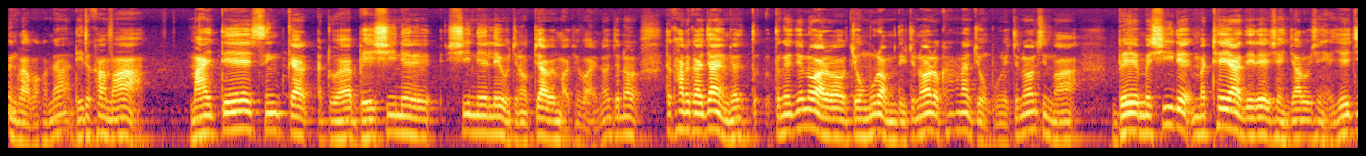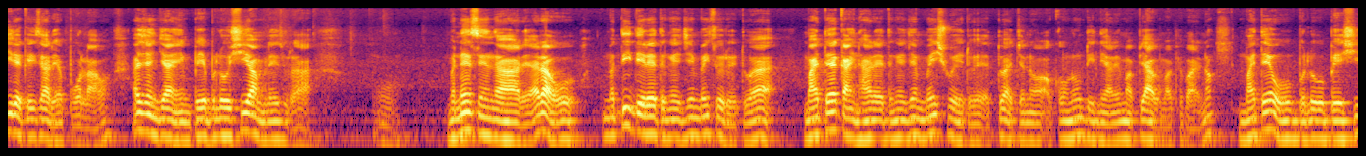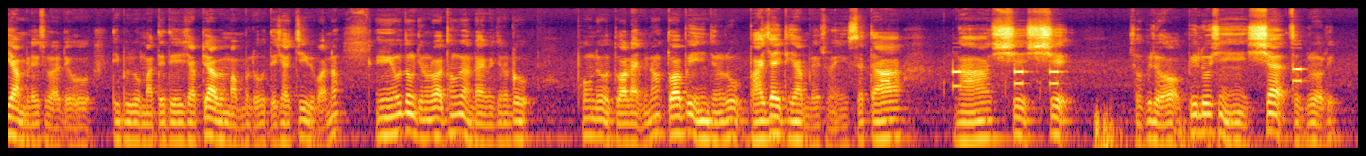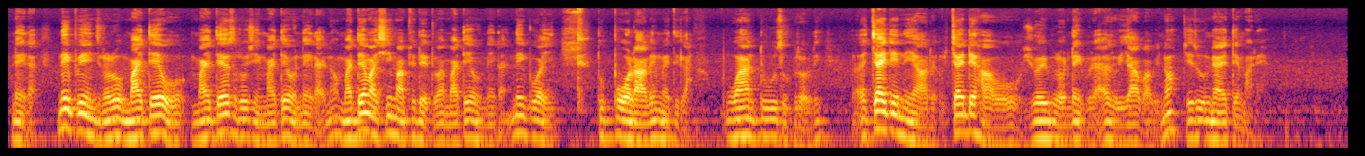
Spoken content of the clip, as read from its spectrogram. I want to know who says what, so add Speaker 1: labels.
Speaker 1: မင်္ဂလာပါခင်ဗျာဒီတစ်ခါမှာ MyTel SIM card အတွက်ဘေးရှိနေတဲ့ရှိနေလေးကိုကျွန်တော်ပြပေးမှာဖြစ်ပါတယ်เนาะကျွန်တော်တစ်ခါတစ်ခါကြာရင်ဗျာတကယ်ကျွန်တော်ကတော့ဂျုံမှုတော့မသိဘူးကျွန်တော်ကတော့ခဏခဏဂျုံမှုတယ်ကျွန်တော်စီမှာဘေးမရှိတဲ့မထည့်ရသေးတဲ့အချိန်ကြာလို့ရှိရင်အရေးကြီးတဲ့ကိစ္စတွေကပေါ်လာအောင်အဲ့ချိန်ကြာရင်ဘေးဘယ်လိုရှိရမလဲဆိုတာဟိုမနေ့စဉ်းစားရတယ်အဲ့ဒါကိုမသိသေးတဲ့တကယ်ချင်းမိတ်ဆွေတွေတို့က မိုက်တဲကင်ထားတဲ့တကယ်ချင်းမိတ်ဆွေတွေအတွက်ကျွန်တော်အကုန်လုံးဒီနေရာလေးမှာပြပေးမှာဖြစ်ပါတယ်เนาะမိုက်တဲကိုဘယ်လိုဘေးရှိရမလဲဆိုတာတွေကိုဒီဗီဒီယိုမှာတည်တည်ချာပြပေးမှာမလို့တေချာကြည့်ပြပါเนาะအရင်ဦးဆုံးကျွန်တော်တို့ကထုံးစံတိုင်းပဲကျွန်တော်တို့ဖုန်းလေးကိုတွားလိုက်ပြီเนาะတွားပြီးရင်ကျွန်တော်တို့ဘာရိုက်ထည့်ရမလဲဆိုရင်စတာ988ဆိုပြီးတော့ပြီးလို့ရှိရင် shut ဆိုပြီးတော့လေ နှိပ်လိုက်နှိပ်ပြီးရင်ကျွန်တော်တို့ my tail ကို my tail ဆိုလို့ရှိရင် my tail ကိုနှိပ်လိုက်เนาะ my tail မှာရှိမှဖြစ်တဲ့အတွက် my tail ကိုနှိပ်လိုက်နှိပ်ဖို့ရင်သူပေါ်လာလိမ့်မယ်ဒီလား1 2ဆိုပြီးတော့လေအကြိုက်တဲ့နေရာကြိုက်တဲ့ဟာကိုရွေးပြီးတော့နှိပ်ပြီးတော့အဲ့လိုရပါပြီเนาะကျေးဇူးအများကြီးတင်ပါတယ်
